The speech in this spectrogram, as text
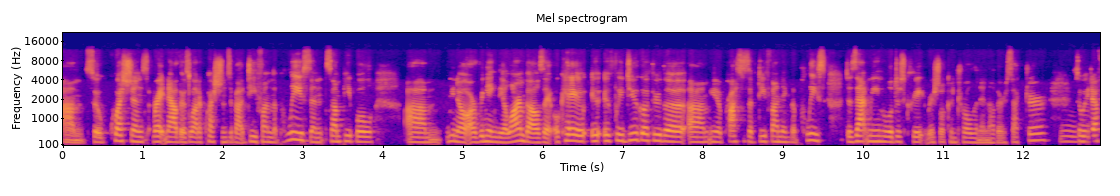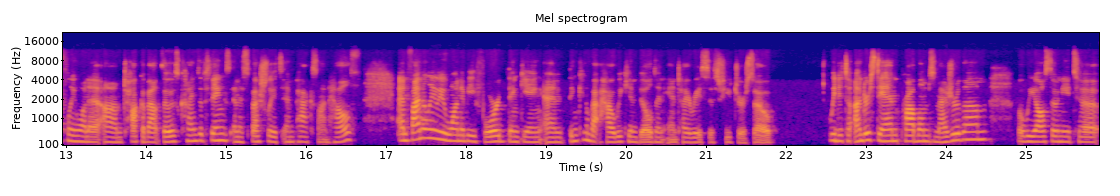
um, so questions right now there's a lot of questions about defund the police and some people um, you know are ringing the alarm bells like okay if, if we do go through the um, you know process of defunding the police does that mean we'll just create racial control in another sector mm. so we definitely want to um, talk about those kinds of things and especially its impacts on health and finally we want to be forward thinking and thinking about how we can build an anti-racist future. So we need to understand problems, measure them, but we also need to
